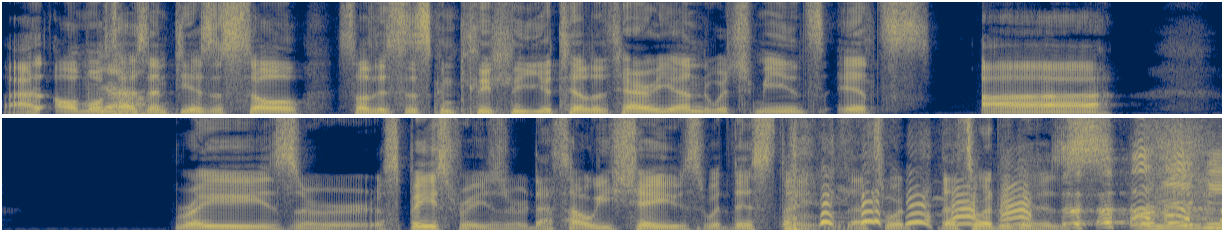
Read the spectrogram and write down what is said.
Uh, almost Yeah. as empty as his soul. So this is completely utilitarian, which means it's a razor, a space razor. That's how he shaves with this thing. That's what. that's what it is. or maybe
